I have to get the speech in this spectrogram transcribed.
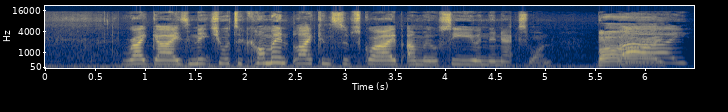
Right, guys, make sure to comment, like, and subscribe, and we'll see you in the next one. Bye. Bye.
